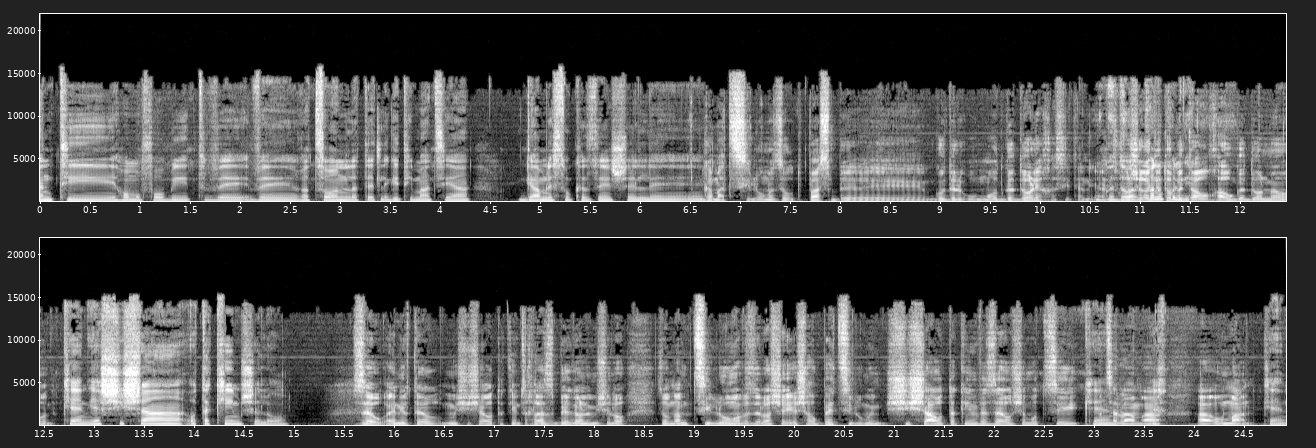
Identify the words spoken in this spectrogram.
אנטי-הומופובית, ורצון לתת לגיטימציה גם לסוג כזה של... אה, גם הצילום הזה הודפס בגודל, הוא מאוד גדול יחסית. אני, אני זוכר שראיתי אותו כל... בתערוכה, הוא גדול מאוד. כן, יש שישה עותקים שלו. זהו, אין יותר משישה עותקים. צריך להסביר גם למי שלא, זה אמנם צילום, אבל זה לא שיש הרבה צילומים, שישה עותקים וזהו שמוציא כן. הצלם, איך... האומן. כן,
